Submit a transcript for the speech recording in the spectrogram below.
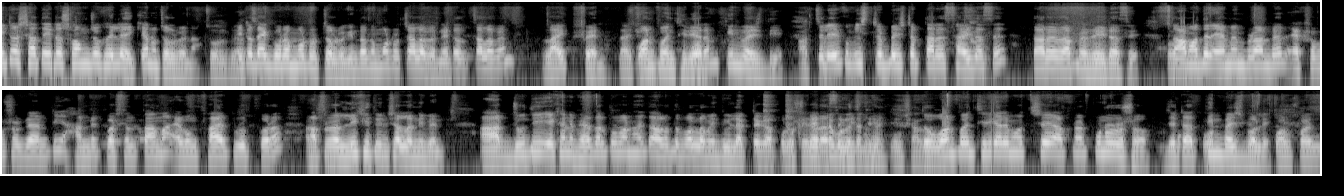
এটার সাথে এটা সংযোগ হইলে কেন চলবে না? চলবে এটা আচ্ছা। এক ঘোড়া মোটর চলবে কিন্তু আপনি মোটর চালাবেন এটা চালাবেন light fan Light one fan। Point three R M তিন বাইশ দিয়ে। আচ্ছা। তাহলে এরকম স্টেপ বাই স্টেপ তারের সাইজ আছে। তারের আপনার রেট আছে। তো আমাদের এম এম ব্র্যান্ডের একশো বছর গ্যারান্টি হান্ড্রেড পার্সেন্ট তামা এবং ফায়ার প্রুফ করা। আচ্ছা। আপনারা লিখিত ইনশাল্লাহ নেবেন। আর যদি এখানে ভেজাল প্রমাণ হয় তাহলে তো বললাম এই দুই লাখ টাকা পুরস্কার তো one point three R M হচ্ছে আপনার পনেরোশো যেটা তিন বাইশ বলে। 1.5 ওয়ান পয়েন্ট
